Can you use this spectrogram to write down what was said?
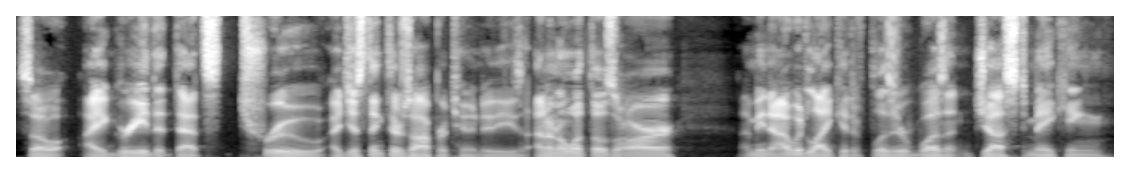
So I agree that that's true. I just think there's opportunities. I don't know what those are. I mean, I would like it if Blizzard wasn't just making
